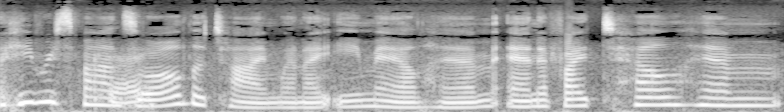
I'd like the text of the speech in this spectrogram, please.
He responds Okay. all the time when I email him, and if I tell him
